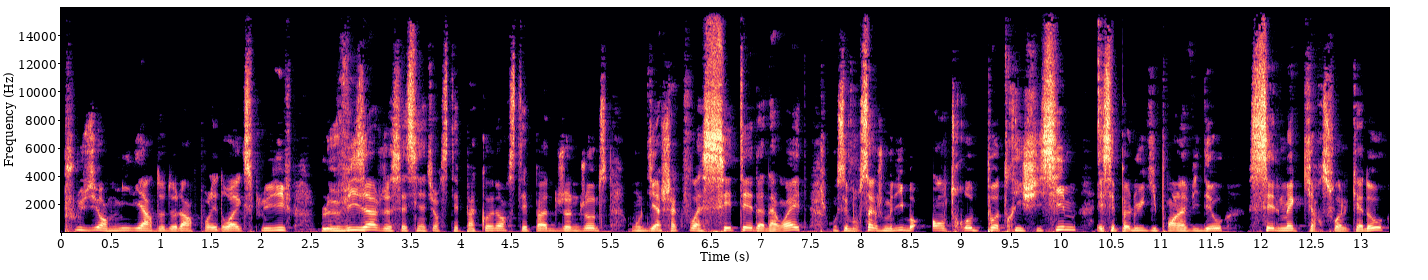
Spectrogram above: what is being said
plusieurs milliards de dollars pour les droits exclusifs. Le visage de cette signature, c'était pas Connor, c'était pas John Jones. On le dit à chaque fois, c'était Dana White. Donc c'est pour ça que je me dis, bon, entre potes richissimes, et c'est pas lui qui prend la vidéo, c'est le mec qui reçoit le cadeau.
